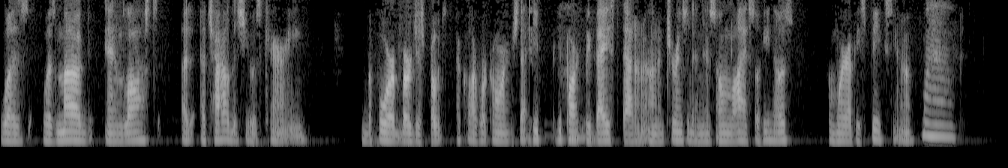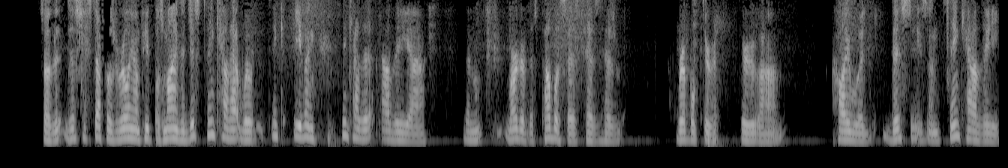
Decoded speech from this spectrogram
was was mugged and lost a, a child that she was carrying before Burgess wrote A Clockwork Orange. That he he partly based that on, on a true incident in his own life, so he knows from whereof he speaks. You know. Wow. So th- this stuff was really on people's minds, and just think how that would think even think how the how the uh, the murder of this publicist has has rippled through through um, Hollywood this season. Think how the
